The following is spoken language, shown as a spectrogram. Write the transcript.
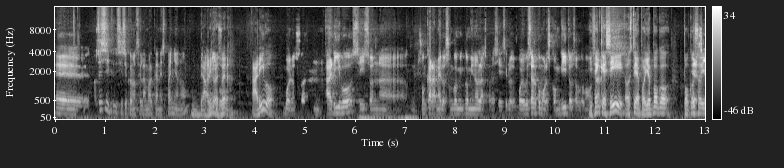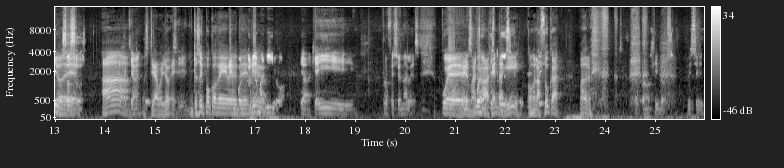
Eh, no sé si, se conoce la marca en España, ¿no? A mí no me suena. ¿Aribo? Bueno, son Aribo, sí, son, son caramelos, son gominolas, por así decirlo. Puede usar como los conguitos o como. Dicen que sí, hostia, pues yo poco, poco soy yo. de... Ah, hostia, pues yo, eh, yo soy poco de. de, amarillo, ya, que hay profesionales. Pues. macho, bueno, la gente aquí, con el azúcar. Madre mía. Conocidos. Sí, sí.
